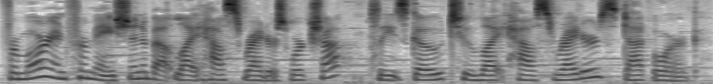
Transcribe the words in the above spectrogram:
For more information about Lighthouse Writers Workshop, please go to lighthousewriters.org.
